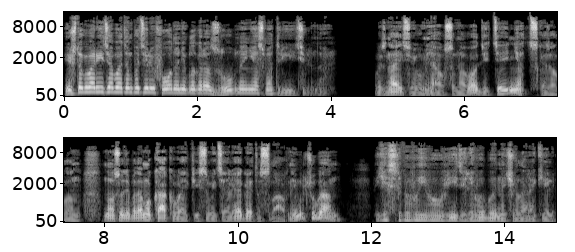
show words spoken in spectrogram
и что говорить об этом по телефону неблагоразумно и неосмотрительно. «Вы знаете, у меня у самого детей нет», — сказал он. «Но судя по тому, как вы описываете Олега, это славный мальчуган». «Если бы вы его увидели, вы бы...» — начала Ракель.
